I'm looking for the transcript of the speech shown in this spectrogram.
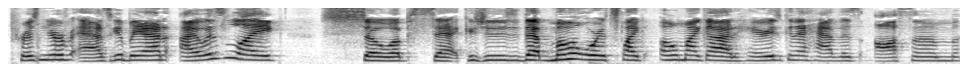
Prisoner of Azkaban, I was like so upset because there's that moment where it's like, oh my god, Harry's gonna have this awesome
